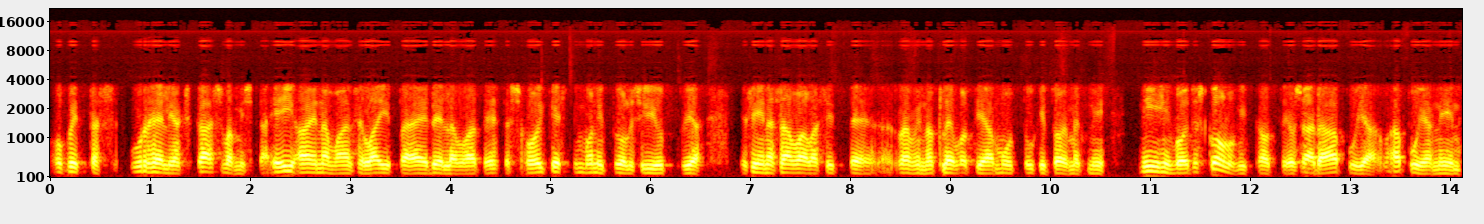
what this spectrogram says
opittaisiin urheilijaksi kasvamista, ei aina vaan se lajipää edellä, vaan tehtäisiin oikeasti monipuolisia juttuja – ja siinä samalla sitten ravinnot, levot ja muut tukitoimet, niin niihin voitaisiin koulunkin kautta jo saada apuja, apuja niin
